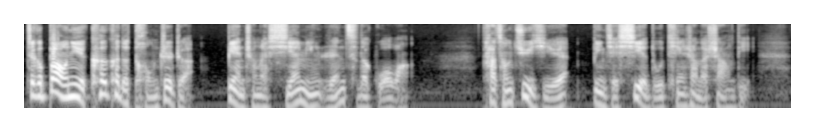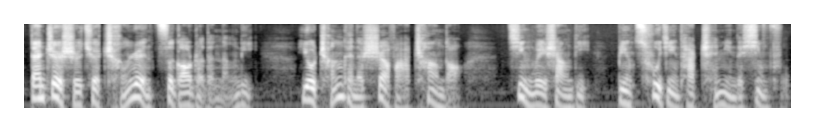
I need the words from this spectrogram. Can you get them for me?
这个暴虐苛刻的统治者，变成了贤明仁慈的国王。他曾拒绝并且亵渎天上的上帝，但这时却承认自高者的能力，又诚恳地设法倡导敬畏上帝。并促进他臣民的幸福。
